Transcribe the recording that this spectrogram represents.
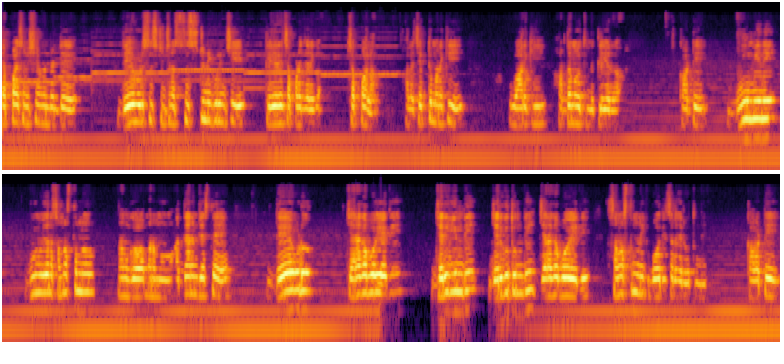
చెప్పాల్సిన విషయం ఏంటంటే దేవుడు సృష్టించిన సృష్టిని గురించి క్లియర్గా చెప్పడం జరిగ చెప్పాలా? అలా చెప్తే మనకి వారికి అర్థమవుతుంది క్లియర్గా. కాబట్టి భూమిని భూమి మీద సమస్తము మనము మనము అధ్యయనం చేస్తే దేవుడు జరగబోయేది జరిగింది జరుగుతుంది జరగబోయేది సమస్తం నీకు బోధించడం జరుగుతుంది. కాబట్టి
